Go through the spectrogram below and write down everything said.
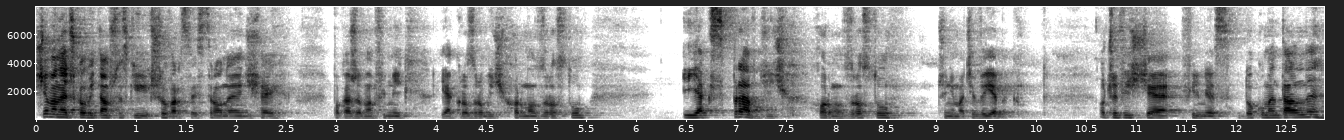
Siemaneczko, witam wszystkich, Szuwar z tej strony. Dzisiaj pokażę Wam filmik, jak rozrobić hormon wzrostu i jak sprawdzić hormon wzrostu, czy nie macie wyjebek. Oczywiście film jest dokumentalny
